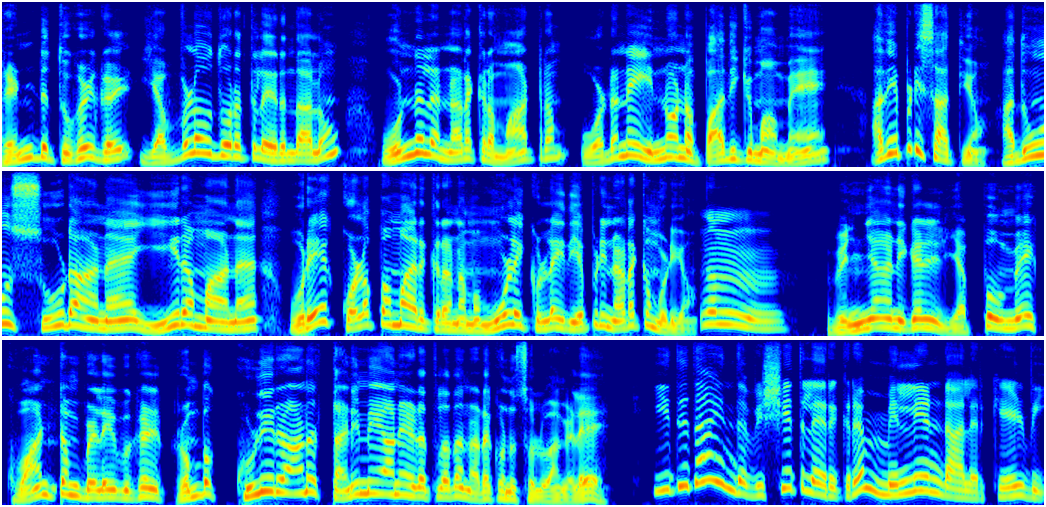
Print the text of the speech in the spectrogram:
ரெண்டு துகள்கள் எவ்வளவு தூரத்துல இருந்தாலும் ஒண்ணுல நடக்கிற மாற்றம் உடனே இன்னொன்ன பாதிக்குமாமே? அது எப்படி சாத்தியம்? அதுவும் சூடான ஈரமான ஒரே குழப்பமா இருக்கிற நம்ம மூளைக்குள்ள இது எப்படி நடக்க முடியும்? விஞ்ஞானிகள் எப்பவுமே குவாண்டம் விளைவுகள் ரொம்ப குளிரான தனிமையான இடத்துல தான் நடக்கும்னு சொல்லுவாங்களே. இதுதான் இந்த விஷயத்துல இருக்கிற மில்லியன் டாலர் கேள்வி.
